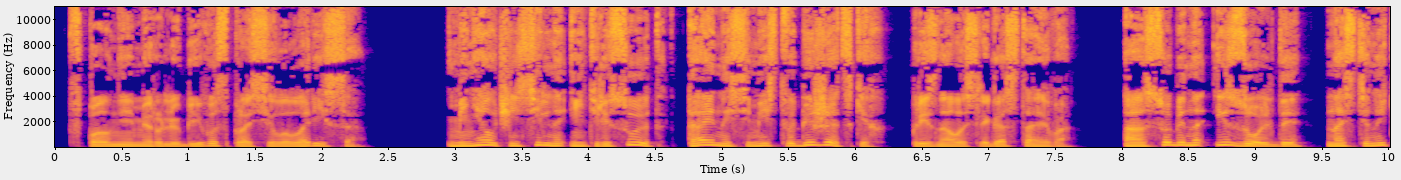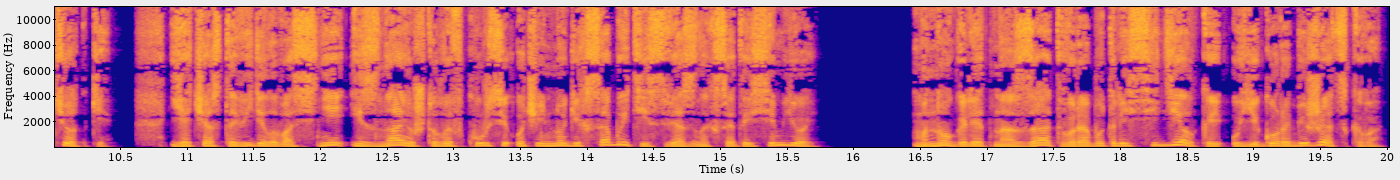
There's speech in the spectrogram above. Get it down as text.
— вполне миролюбиво спросила Лариса. «Меня очень сильно интересуют тайны семейства Бежецких», — призналась Легостаева а особенно Изольды, Настиной тетки. Я часто видела вас с ней и знаю, что вы в курсе очень многих событий, связанных с этой семьей. Много лет назад вы работали сиделкой у Егора Бежецкого.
